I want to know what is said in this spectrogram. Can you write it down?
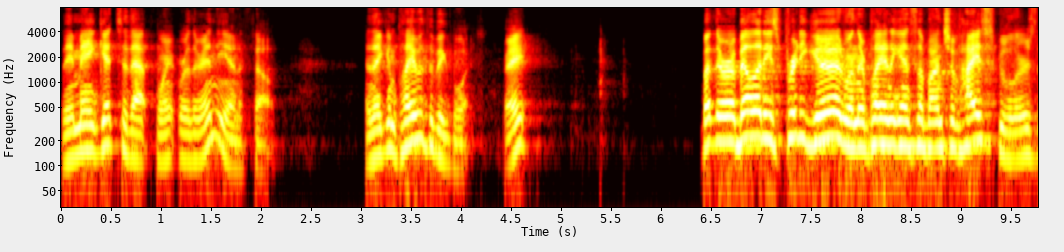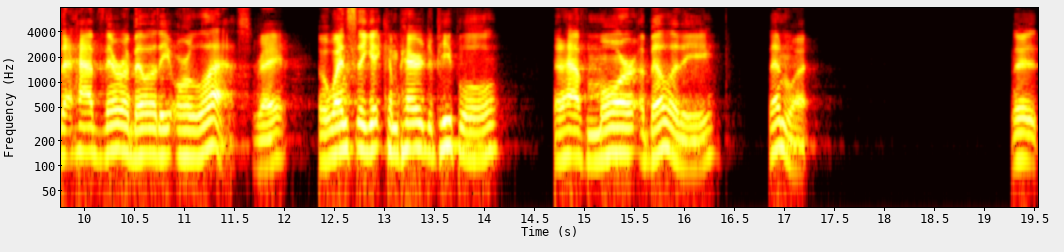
they may get to that point where they're in the NFL and they can play with the big boys, right? But their ability is pretty good when they're playing against a bunch of high schoolers that have their ability or less, right? But once they get compared to people that have more ability, then what? They,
